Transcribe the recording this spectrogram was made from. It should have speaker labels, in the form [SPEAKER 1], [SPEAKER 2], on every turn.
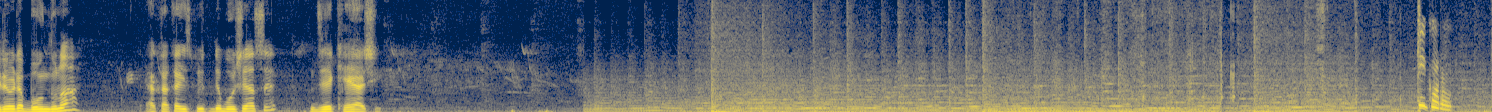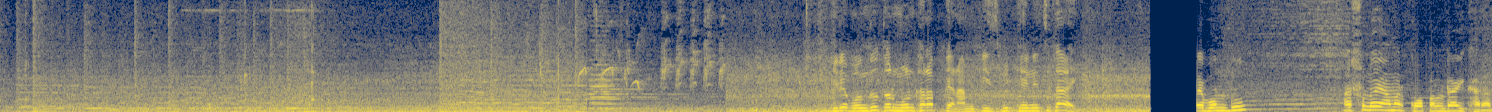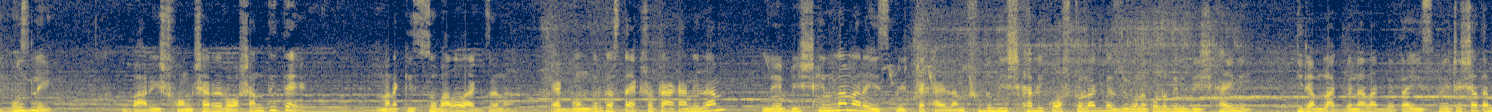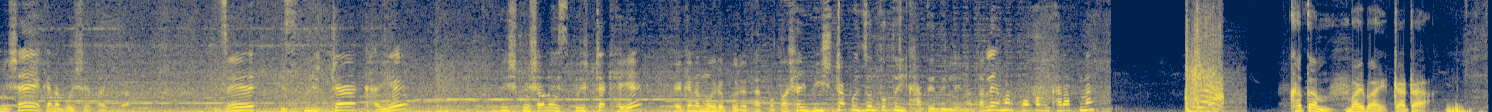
[SPEAKER 1] কিরে ওইটা বন্ধু না একা একা স্পিড নিয়ে বসে আছে যে খেয়ে আসি।
[SPEAKER 2] কি করো?
[SPEAKER 1] কিরে বন্ধু তোর মন খারাপ কেন? আমি কি স্পিড খেয়ে নিয়েছি তাই?
[SPEAKER 3] বন্ধু আসলে আমার কপালটাই খারাপ, বুঝলি? বাড়ির সংসারের অশান্তিতে মানে কিচ্ছু ভালো লাগছে না। এক বন্ধুর কাছ থেকে একশো টাকা নিলাম, নিয়ে বিষ কিনলাম আর এই স্পিরিটটা খাইলাম। শুধু বিষ খালি কষ্ট লাগবে, জীবনে কোনো দিন বিষ খাইনি। কিরাম লাগবে, না লাগবে, তাই স্পিরিটের সাথে মিশাই এখানে বসে থাকলাম। যে স্পিরিটটা খাইয়ে, বিষ মিশানো স্পিরিটটা খেয়ে এখানে মরে পড়ে থাকব। তা সেই বিষটা পর্যন্ত তুই খাতে দিলি না। তাহলে আমার কপাল খারাপ না? ख़त्म बाय बाय टाटा।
